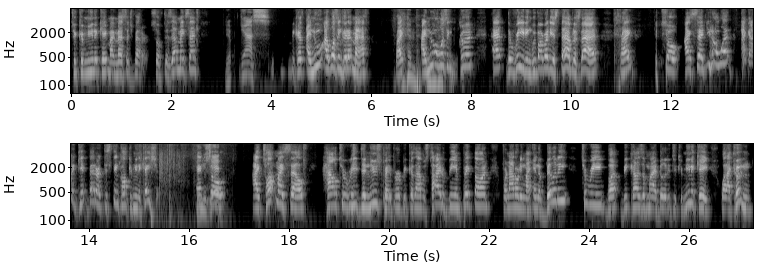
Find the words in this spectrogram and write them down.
to communicate my message better. So if, does that make sense? Yes. Because I knew I wasn't good at math, right? I knew I wasn't good at the reading. We've already established that, right? so I said, you know what? I got to get better at this thing called communication. And And, so did. I taught myself how to read the newspaper because I was tired of being picked on for not only my inability to read, but because of my ability to communicate what I couldn't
